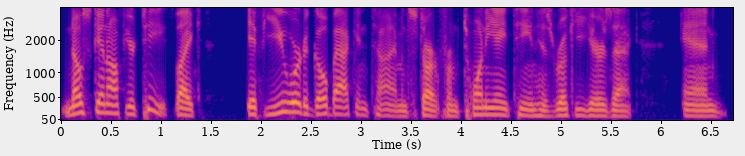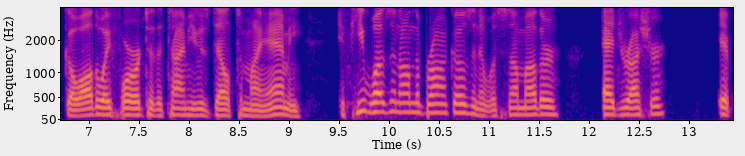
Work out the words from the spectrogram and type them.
No skin off your teeth. Like if you were to go back in time and start from 2018, his rookie year, Zach, and go all the way forward to the time he was dealt to Miami, if he wasn't on the Broncos and it was some other edge rusher, it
